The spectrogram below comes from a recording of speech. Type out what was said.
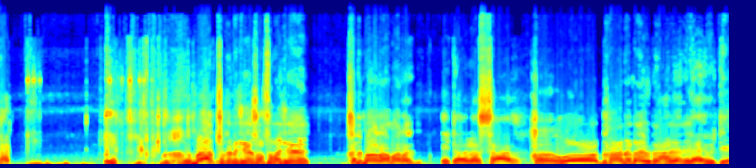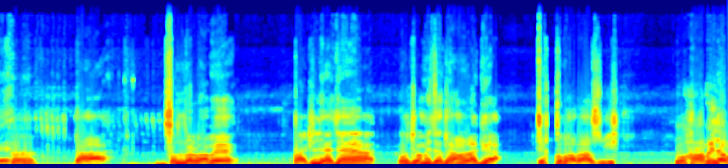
ধ্যাৎ, মার ছকে জি সবসময় জি খালি মারা মারা। এটা হলো সার। হ্যাঁ ও ধানে দেয় ওটা ধানে দেয় ওইটা। হ্যাঁ। তা সুন্দরভাবে কাটলিয়ে যায় ও জমিতে ধান লাগিয়া ঠিক ভাবে আসবি। ও আমি যাব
